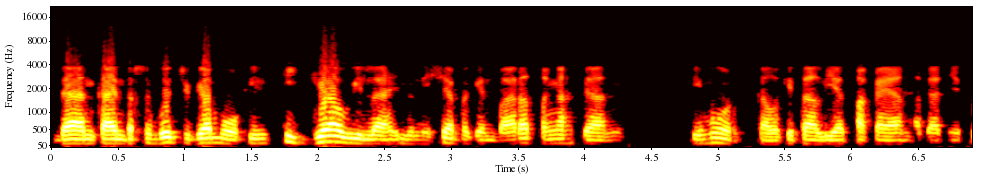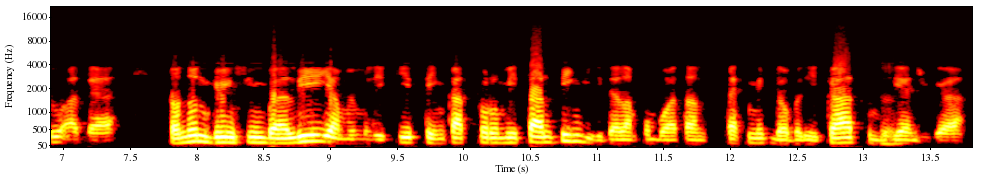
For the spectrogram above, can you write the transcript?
Dan kain tersebut juga mewakili tiga wilayah Indonesia bagian barat, tengah, dan timur. Kalau kita lihat pakaian adatnya itu ada Tenun Geringsing Bali yang memiliki tingkat kerumitan tinggi dalam pembuatan teknik double ikat, kemudian juga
